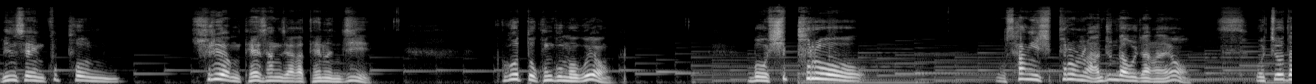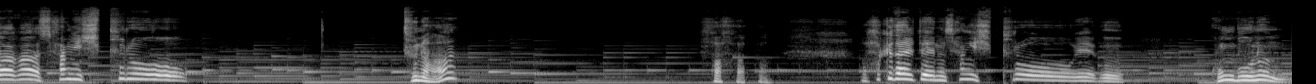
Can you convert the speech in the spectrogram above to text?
민생 쿠폰 수령 대상자가 되는지 그것도 궁금하고요. 뭐 10% 상위 10%는 안 준다고 그러잖아요. 어쩌다가 상위 10% 하하하. 학교 다닐 때는 상위 10%의 그 공부는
